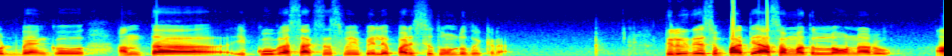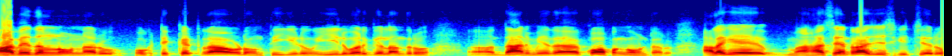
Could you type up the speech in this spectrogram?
ఓట్ బ్యాంకు అంత ఎక్కువగా సక్సెస్ వైపు వెళ్ళే పరిస్థితి ఉండదు ఇక్కడ. తెలుగుదేశం పార్టీ అసమ్మతుల్లో ఉన్నారు. ఆవేదనలో ఉన్నారు. ఒక టికెట్ రావడం తీయడం వీళ్ళ వర్గాలందరూ అందరూ దాని మీద కోపంగా ఉంటారు. అలాగే మహాసేన్ రాజేష్కి ఇచ్చారు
